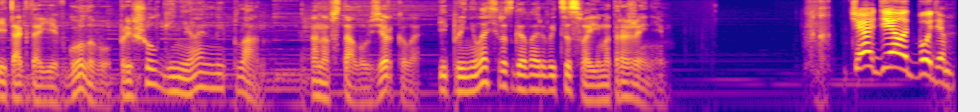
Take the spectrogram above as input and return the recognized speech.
И тогда ей в голову пришел гениальный план. Она встала у зеркала и принялась разговаривать со своим отражением. Чё делать будем?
